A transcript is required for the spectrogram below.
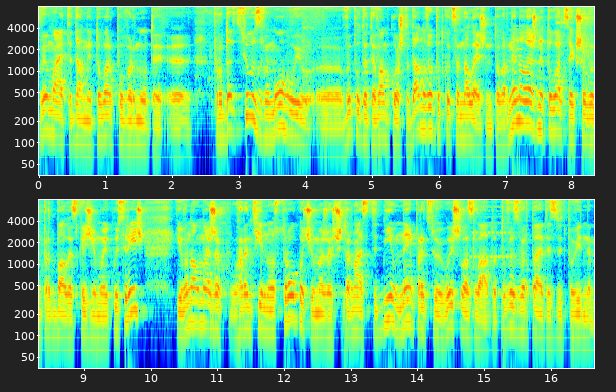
ви маєте даний товар повернути е, продавцю з вимогою е, виплатити вам кошти. В даному випадку це належний товар. Неналежний товар це якщо ви придбали, скажімо, якусь річ, і вона в межах гарантійного строку чи в межах 14 днів не працює, вийшла з ладу, то ви звертаєтесь з відповідним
